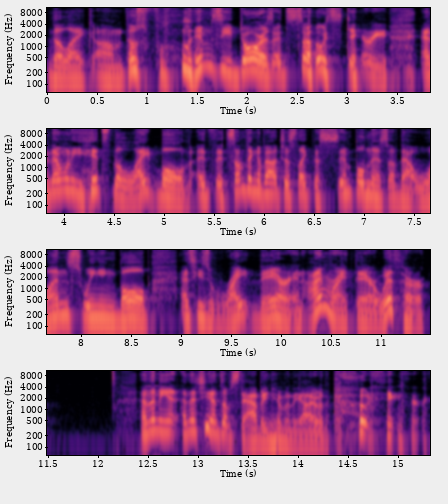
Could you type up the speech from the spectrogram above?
the like um those flimsy doors. It's so scary. And then when he hits the light bulb, it's, it's something about just like the simpleness of that one swinging bulb as he's right there and I'm right there with her. And then he and then she ends up stabbing him in the eye with a coat hanger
